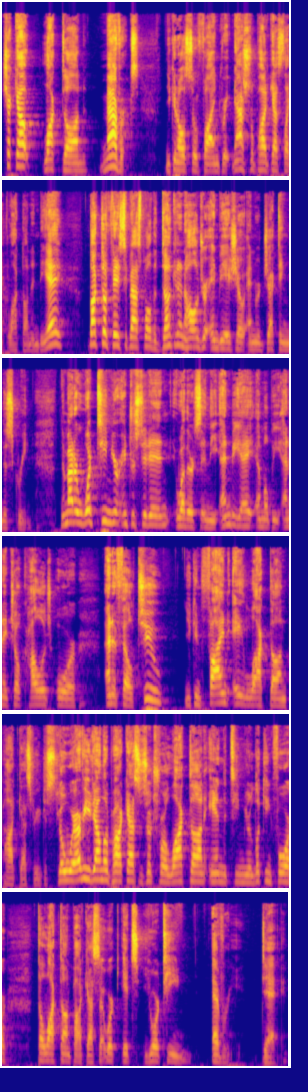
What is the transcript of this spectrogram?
Check out Locked On Mavericks. You can also find great national podcasts like Locked On NBA Locked on Fantasy Basketball, the Duncan and Hollinger NBA show, and Rejecting the Screen. No matter what team you're interested in, whether it's in the NBA, MLB, NHL, college, or NFL 2, you can find a Locked On podcast for you. Just go wherever you download podcasts and search for Locked On and the team you're looking for. The Locked On Podcast Network. It's your team every day.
